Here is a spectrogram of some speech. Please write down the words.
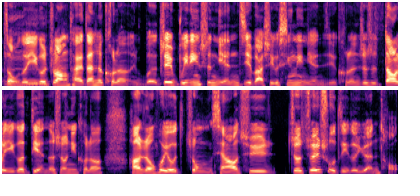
走的一个状态，但是可能不，这不一定是年纪吧，是一个心理年纪，可能就是到了一个点的时候，你可能好像人会有种想要去就追溯自己的源头。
